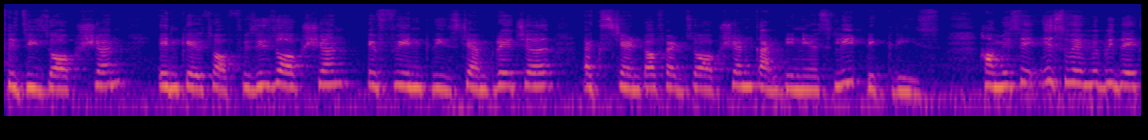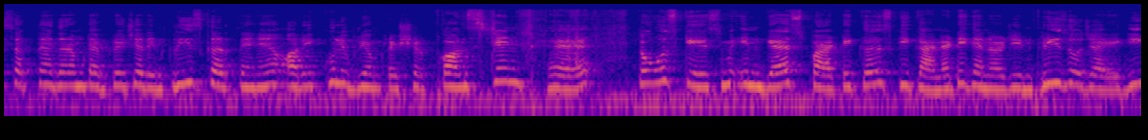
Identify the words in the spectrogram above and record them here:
physics option. In case of physics option, if we increase temperature, extent of adsorption continuously decrease. हम इसे इस वे में भी देख सकते हैं, अगर हम टेम्परेचर इंक्रीज करते हैं और इक्विलिब्रियम प्रेशर कांस्टेंट है तो उस केस में इन गैस पार्टिकल्स की काइनेटिक एनर्जी इंक्रीज हो जाएगी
